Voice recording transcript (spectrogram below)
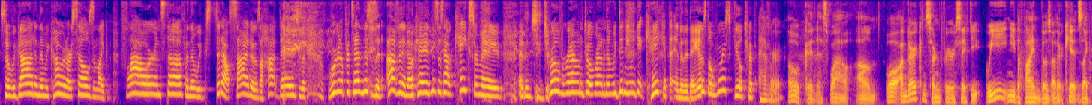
so we got, and then we covered ourselves in like flour and stuff. And then we stood outside and it was a hot day. And she's like, we're going to pretend this is an oven, okay? And this is how cakes are made. And then she drove around and drove around. And then we didn't even get cake at the end of the day. It was the worst field trip ever. Oh goodness. Wow. Um, well, I'm very concerned for your safety. We need to find those other kids. Like,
